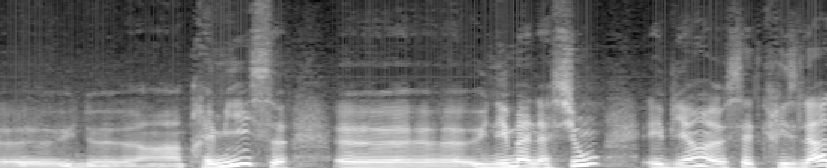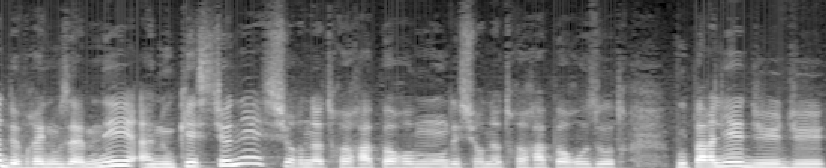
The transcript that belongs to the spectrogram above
euh, un prémisse, euh, une émanation, eh bien, cette crise-là devrait nous amener à nous questionner sur notre rapport au monde et sur notre rapport aux autres. Vous parliez du, du,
